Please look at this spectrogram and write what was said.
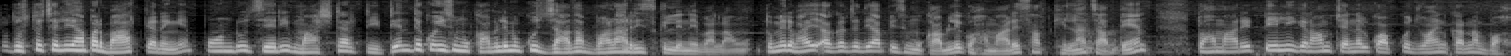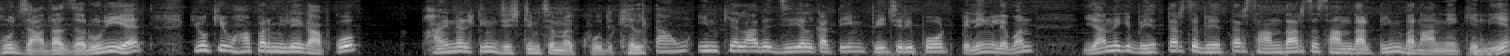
तो दोस्तों चलिए यहाँ पर बात करेंगे पोंडुचेरी मास्टर टी टेन देखो, इस मुकाबले में कुछ ज़्यादा बड़ा रिस्क लेने वाला हूँ। तो मेरे भाई, अगर यदि आप इस मुकाबले को हमारे साथ खेलना चाहते हैं तो हमारे टेलीग्राम चैनल को आपको ज्वाइन करना बहुत ज़्यादा ज़रूरी है, क्योंकि वहाँ पर मिलेगा आपको फाइनल टीम, जिस टीम से मैं खुद खेलता हूँ। इनके अलावा जीएल का team, pitch report, playing eleven, यानी कि बेहतर से बेहतर, शानदार से शानदार टीम बनाने के लिए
